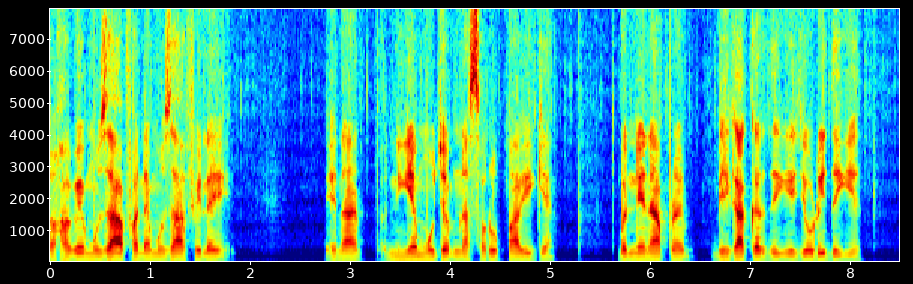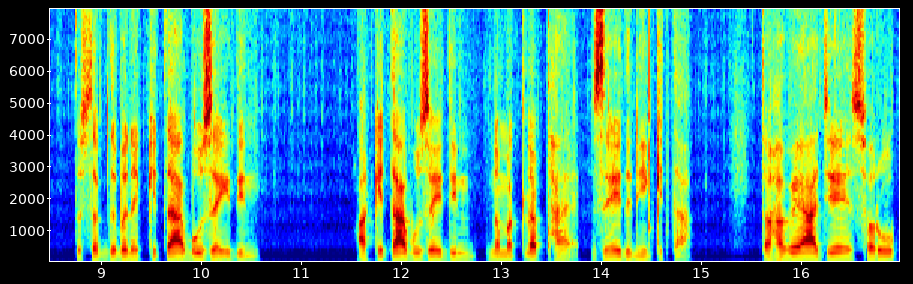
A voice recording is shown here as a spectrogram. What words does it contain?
તો હવે મુઝાફ અને મુઝાફિલઈ એના નિયમ મુજબના સ્વરૂપમાં આવી ગયા. બંનેને આપણે ભેગા કરી દઈએ, જોડી દઈએ, તો શબ્દ બને કિતાબુ ઝૈદીન. આ કિતાબુ ઝૈદીનનો મતલબ થાય ઝૈદની કિતાબ. તો હવે આ જે સ્વરૂપ,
